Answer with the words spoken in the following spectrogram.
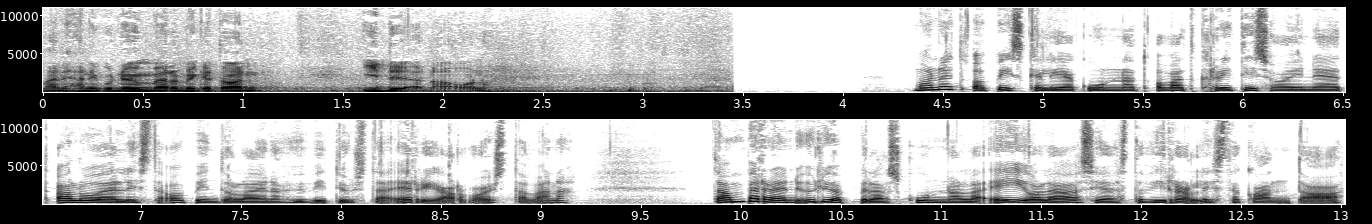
Mä en ihan niin ymmärrä, mikä tämän ideana on. Monet opiskelijakunnat ovat kritisoineet alueellista opintolainahyvitystä eriarvoistavana. Tampereen ylioppilaskunnalla ei ole asiasta virallista kantaa,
